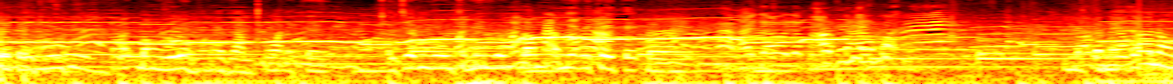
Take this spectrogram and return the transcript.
គេនេះឲ្យបងលួងឲ្យចាំគាត់ឯគេអញ្ចឹងយើងជំនាញលោកដំអត់មានគេទេបងហើយយកយកឲ្យខ្ញុំតែនៅទៅនោះ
